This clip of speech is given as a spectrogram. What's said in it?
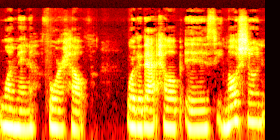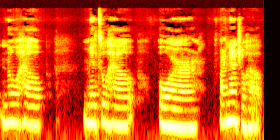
woman for help? Whether that help is emotional help, mental help, or financial help.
